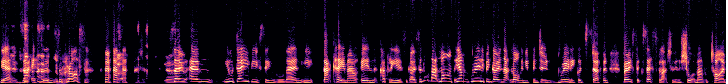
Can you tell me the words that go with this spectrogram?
yeah, that essence across. Yeah. So, um, your debut single then, you that came out in a couple of years ago, so not that long. You haven't really been going that long, and you've been doing really good stuff and very successful actually in a short amount of time.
